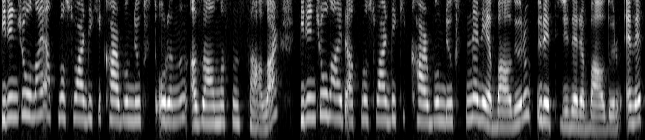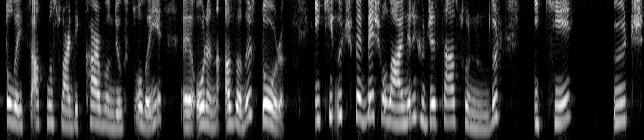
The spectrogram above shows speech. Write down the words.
Birinci olay atmosferdeki karbondioksit oranının azalmasını sağlar. Birinci olayda atmosferdeki karbondioksit nereye bağlıyorum? Üreticilere bağlıyorum. Evet dolayısıyla atmosferdeki karbondioksit olayı e, oranı azalır. Doğru. 2, 3 ve 5 olayları hücresel sorunumdur. 2, 3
